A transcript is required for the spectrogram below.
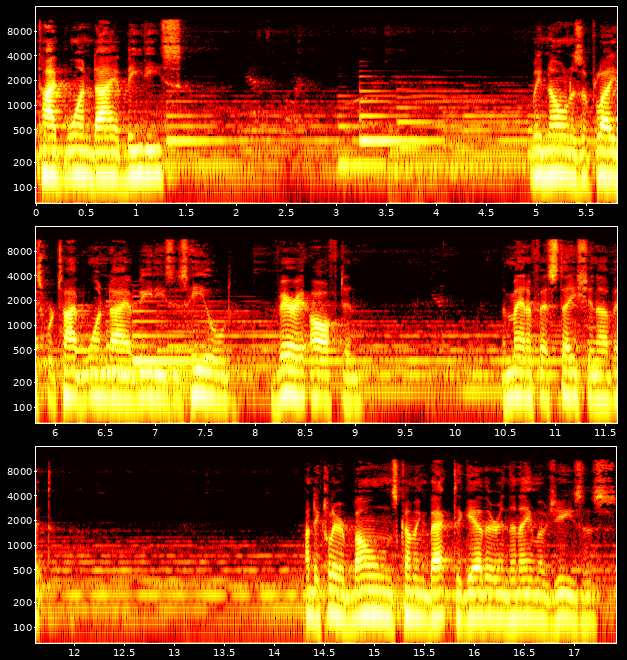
Type 1 diabetes. Be known as a place where type 1 diabetes is healed very often. The manifestation of it. I declare bones coming back together in the name of Jesus.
